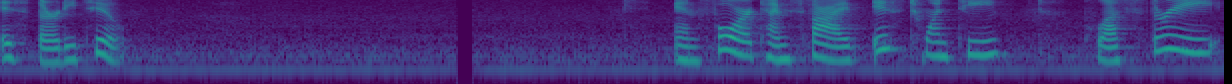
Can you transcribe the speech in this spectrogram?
is 32. And 4 times 5 is 20, plus 3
